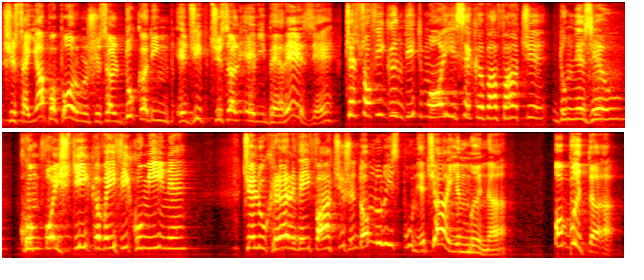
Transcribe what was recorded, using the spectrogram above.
și să ia poporul și să-l ducă din Egipt și să-l elibereze, ce s-o fi gândit Moise că va face Dumnezeu? Cum voi ști că vei fi cu mine? Ce lucrări vei face? Și Domnul îi spune, ce ai în mână? O bâtă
